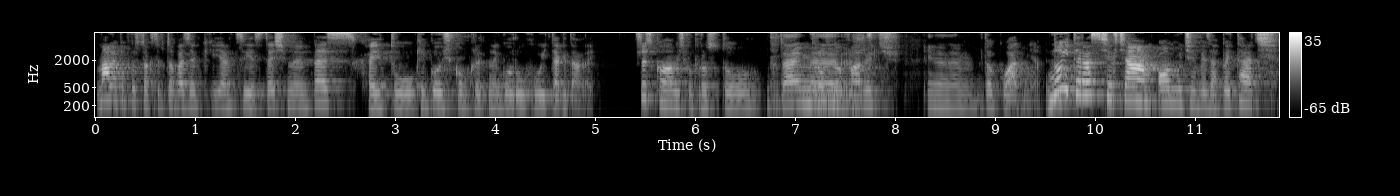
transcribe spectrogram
mamy po prostu akceptować, jak, jacy jesteśmy, bez hejtu, jakiegoś konkretnego ruchu i tak dalej. Wszystko ma być po prostu Dajmy Równowadze. żyć innym. Dokładnie. No i teraz się chciałam, Olu, Ciebie zapytać,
